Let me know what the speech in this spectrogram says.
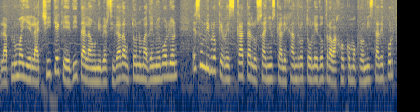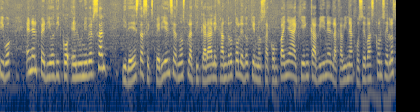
La pluma y el achique que edita la Universidad Autónoma de Nuevo León es un libro que rescata los años que Alejandro Toledo trabajó como cronista deportivo en el periódico El Universal y de estas experiencias nos platicará Alejandro Toledo quien nos acompaña aquí en cabina, en la cabina José Vasconcelos,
